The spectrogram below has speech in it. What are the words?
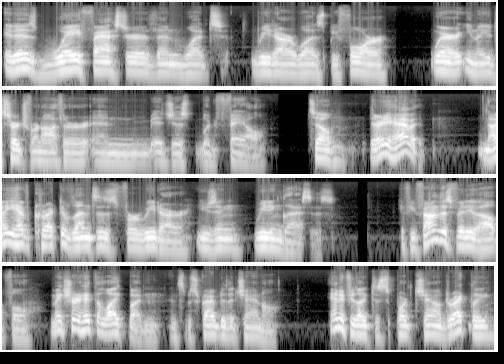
it is way faster than what Readarr was before, where you know you'd search for an author and it just would fail. So there you have it. Now you have corrective lenses for Readarr using reading glasses. If you found this video helpful, make sure to hit the like button and subscribe to the channel. And if you'd like to support the channel directly,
